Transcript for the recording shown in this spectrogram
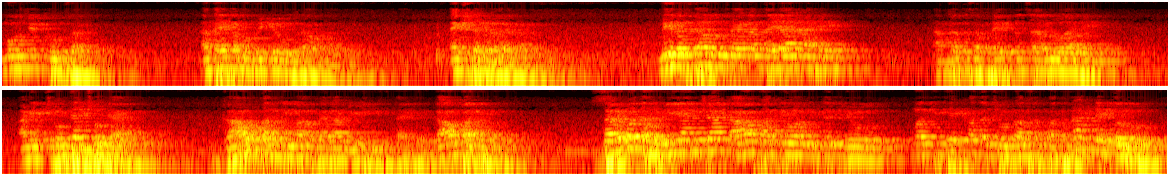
मोर्चे खूप झाले. आता एका भूमिकेवर उतरावं लागेल. ऍक्शन करायला लागेल. मी रस्त्यावर उतरायला तयार आहे. आमचा तसा प्रयत्न चालू आहे. आणि छोट्या छोट्या गाव पातळीवर आपल्याला मिटिंग घेता येईल. गाव पातळीवर. सर्व धर्मियांच्या गाव पातळीवर मिटिंग घेऊन मग तिथे एखादा छोटासा पथनाट्य करू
